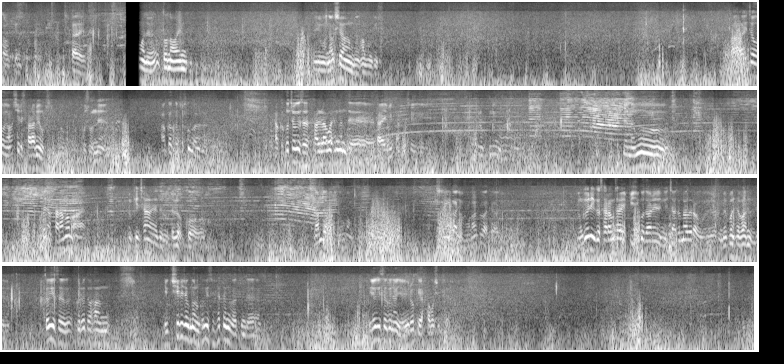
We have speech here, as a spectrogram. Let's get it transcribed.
아 웃긴다 가야 되겠다 맞아요. 또 나와있네. 여기 뭐 낚시하는 분 한 분 계시 아 이쪽은 확실히 사람이 없, 없고 좋네. 아까 그쪽은 아까 그쪽에서 하려고 했는데 다이빙 아, 저기 그렇군요. 근데 너무 사람만 좀 괜찮은 애들은 별로 없고. 남자들이 너무 많고. 시기가지고 못할 것 같아가지고. 은근히 그 사람 사이에 삐지고 다니는 게 짜증나더라고요. 몇 번 해봤는데. 거기서 그래도 한 6, 7일 정도는 거기서 했던 것 같은데. 여기서 그냥 여유롭게 하고 싶어요.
